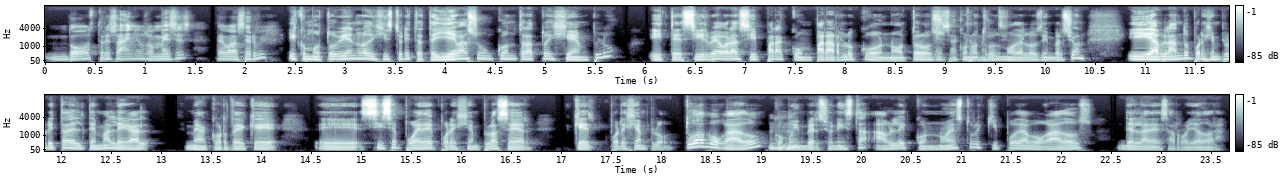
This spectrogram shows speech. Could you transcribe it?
dos, tres años o meses te va a servir. Y como tú bien lo dijiste ahorita, te llevas un contrato ejemplo y te sirve ahora sí para compararlo con otros, con otros modelos de inversión. Y hablando, por ejemplo, ahorita del tema legal, me acordé que eh, sí se puede, por ejemplo, hacer que, por ejemplo, tu abogado como inversionista hable con nuestro equipo de abogados de la desarrolladora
